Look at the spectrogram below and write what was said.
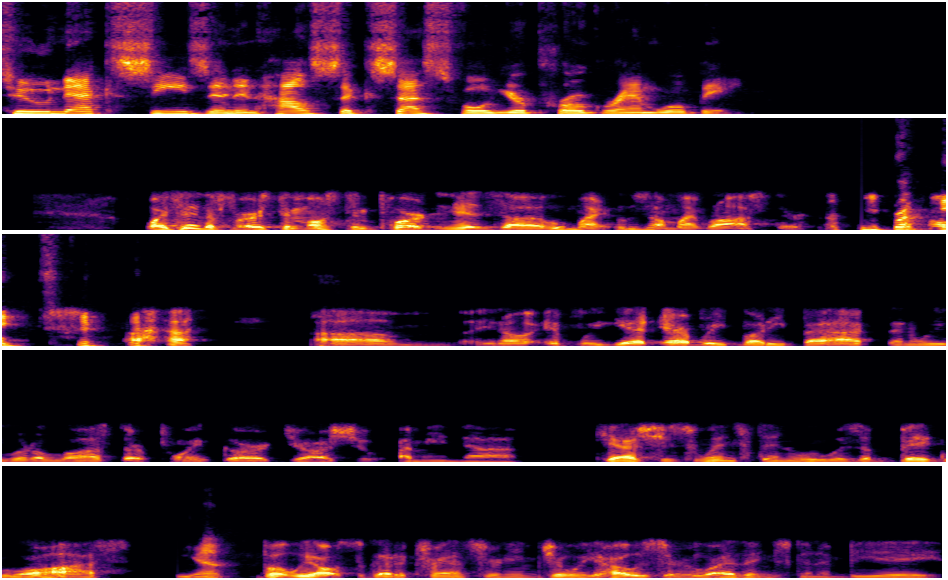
to next season and how successful your program will be well, I'd say the first and most important is uh, who my who's on my roster. right. Um, you know, if we get everybody back, then we would have lost our point guard, Joshua. I mean, uh, Cassius Winston, who was a big loss. Yep. But we also got a transfer named Joey Hauser, who I think is going to be a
